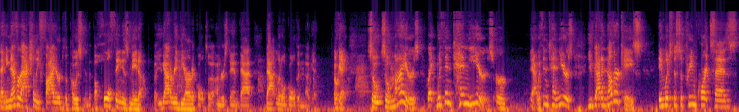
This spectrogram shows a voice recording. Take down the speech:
that he never actually fired the postman, that the whole thing is made up. But you got to read the article to understand that that little golden nugget. Okay. So so Myers, right, within 10 years or yeah, within 10 years, you've got another case in which the Supreme Court says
